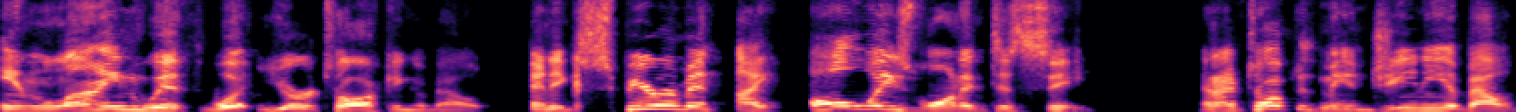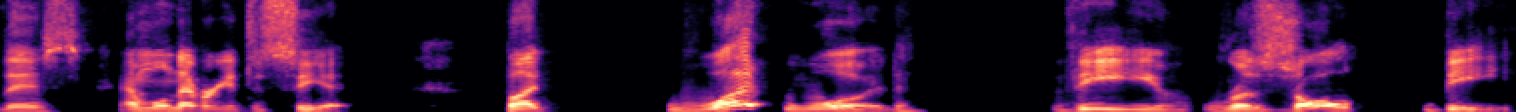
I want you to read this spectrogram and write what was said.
in line with what you're talking about, an experiment I always wanted to see. And I've talked with me and Jeannie about this, and we'll never get to see it. But what would the result be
